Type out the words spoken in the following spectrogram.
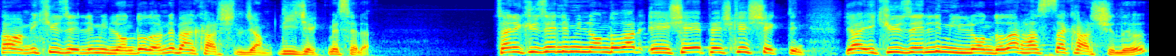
Tamam 250 milyon dolarını ben karşılayacağım diyecek mesela. Sen 250 milyon dolar e, şeye peşkeş çektin. Ya 250 milyon dolar hasta karşılığı.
